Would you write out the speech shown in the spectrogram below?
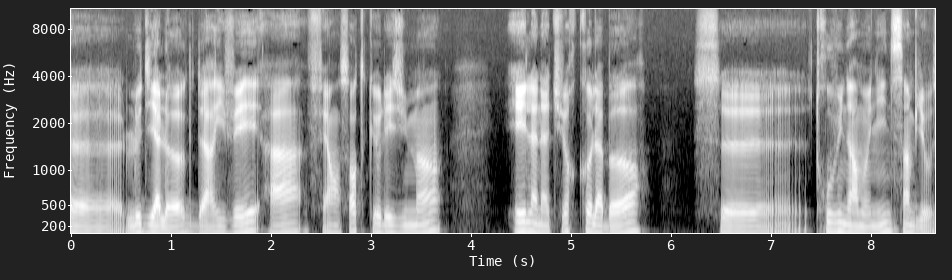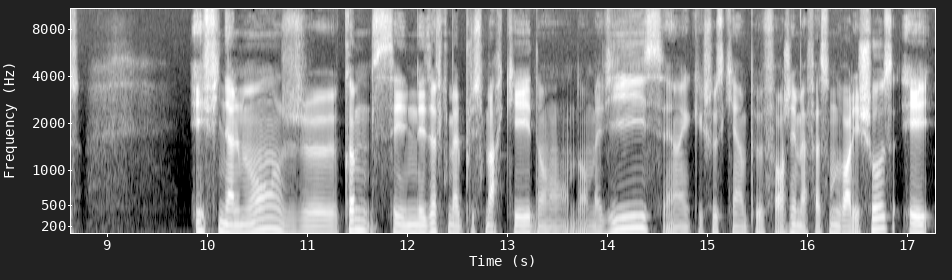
euh, le dialogue, d'arriver à faire en sorte que les humains et la nature collaborent, se trouvent une harmonie, une symbiose. Et finalement, je, comme c'est une des œuvres qui m'a le plus marqué dans, dans ma vie, c'est quelque chose qui a un peu forgé ma façon de voir les choses. Et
